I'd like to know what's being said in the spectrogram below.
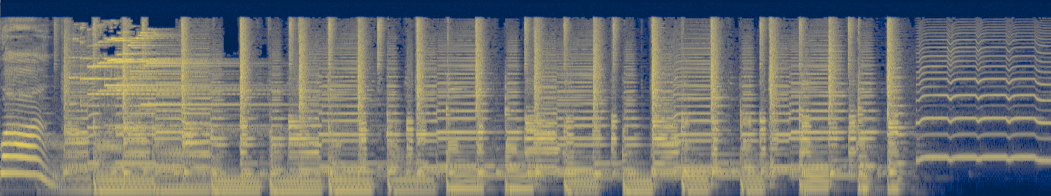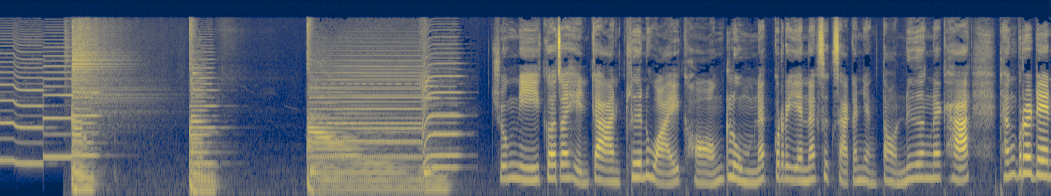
กว้าง ช่วงนี้ก็จะเห็นการเคลื่อนไหวของกลุ่มนักเรียนนักศึกษากันอย่างต่อเนื่องนะคะ ทั้งประเด็น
